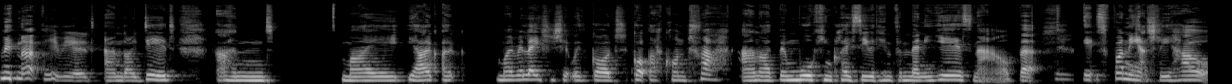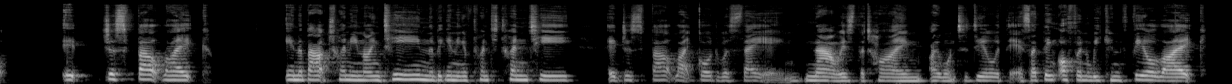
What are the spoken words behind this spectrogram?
in that period, and I did. And my yeah, I, my relationship with God got back on track, and I've been walking closely with Him for many years now. But it's funny actually how it just felt like in about 2019, the beginning of 2020 it just felt like God was saying, now is the time I want to deal with this. I think often we can feel like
